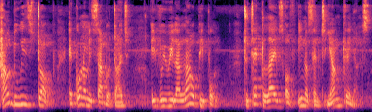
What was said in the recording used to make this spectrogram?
How do we stop economic sabotage if we will allow people to take lives of innocent young Kenyans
